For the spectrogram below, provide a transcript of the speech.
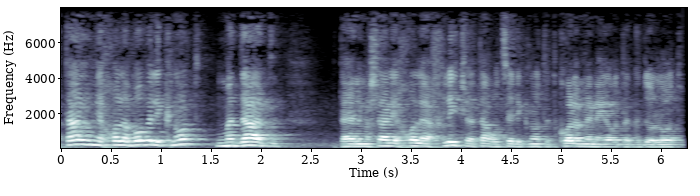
אתה היום יכול לבוא ולקנות מדד. אתה למשל יכול להחליט שאתה רוצה לקנות את כל המניות הגדולות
